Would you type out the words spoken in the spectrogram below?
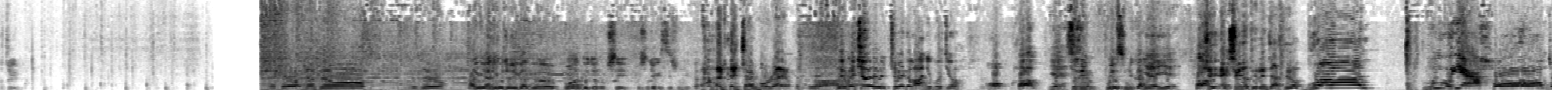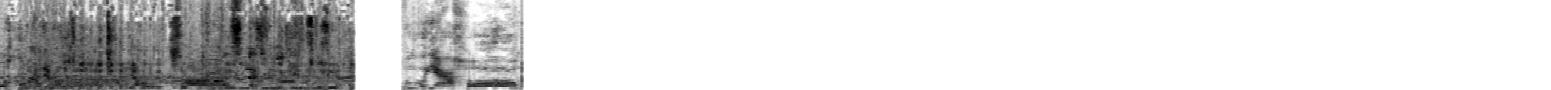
저쪽입니다. 안녕하세요. 안녕하세요. 안녕하세요. 아니 아니고 저희가 그 무한도전 혹시 보신 적 있으십니까? 네, 잘 몰라요. 아. 예, 그렇죠. 저희가 많이 보죠. 어? 아! 예. 선생님 보셨습니까? 예, 예. 아. 혹시 아. 액션이 어떻게 되는지 아세요? 무한! 무야호, 뭐, 뭐. 무야호! 아. 아, 그러면 신나시는 거지. 무야호!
